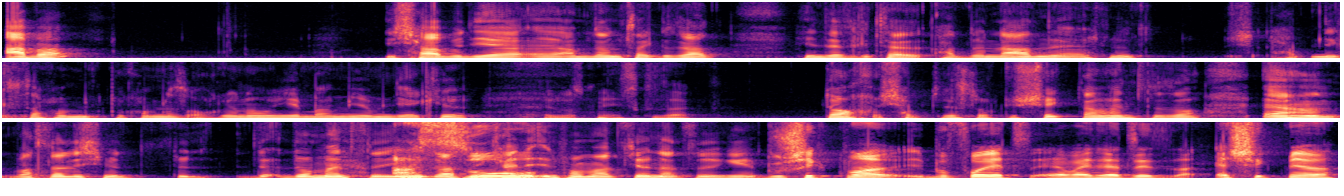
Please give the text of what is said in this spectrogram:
Aber ich habe dir äh, am Samstag gesagt, in der Gitter hat einen Laden eröffnet. Ich habe nichts davon mitbekommen. Das ist auch genau hier bei mir um die Ecke. Du hast mir nichts gesagt. Doch, ich habe dir das doch geschickt. Da meinst du so, Erhan, was soll ich mit. Du, du, meinst, du Ach hast so. mir keine Informationen dazu gegeben. Du schickt mal, bevor jetzt er weiter erzählt, er schickt mir,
